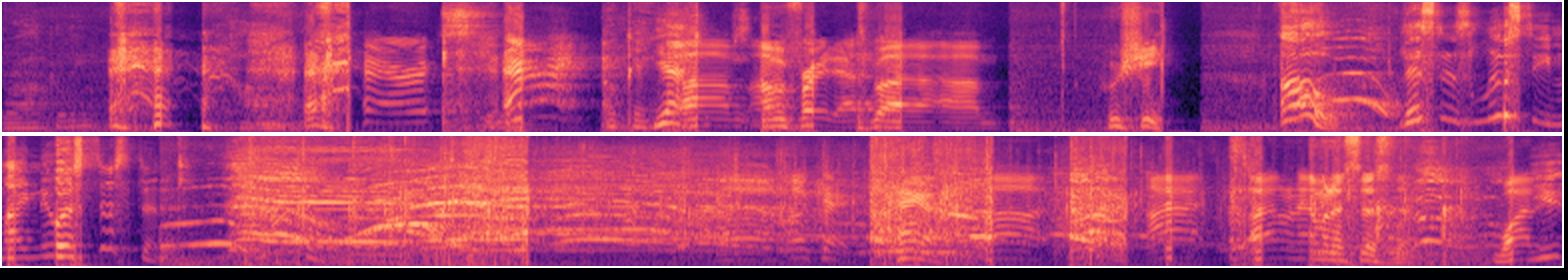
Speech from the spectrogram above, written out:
Broccoli. Eric? Eric! Okay. Yeah. Um, I'm afraid to ask, but uh, um, who's she? oh, this is Lucy, my new assistant. Uh, okay, hang on. Uh, I, I don't have an assistant. Why? You,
